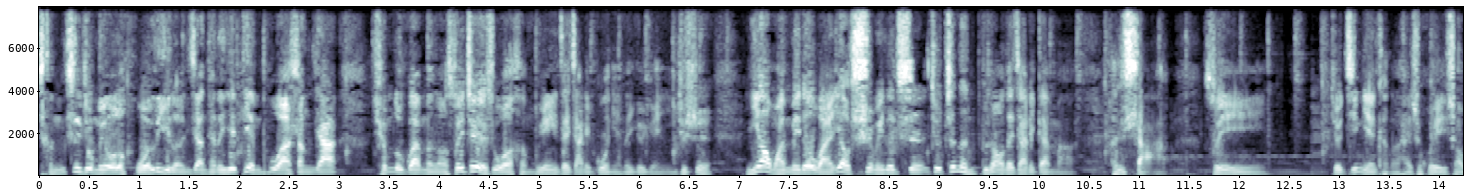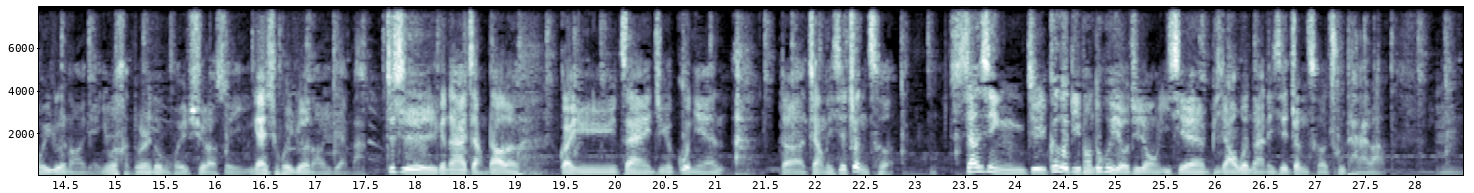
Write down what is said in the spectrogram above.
城市就没有了活力了。你想想看，那些店铺啊、商家全部都关门了，所以这也是我很不愿意在家里过年的一个原因。就是你要玩没得玩，要吃没得吃，就真的不知道我在家里干嘛，很傻。所以，就今年可能还是会稍微热闹一点，因为很多人都不回去了，所以应该是会热闹一点吧。这是跟大家讲到了关于在这个过年的这样的一些政策，相信这各个地方都会有这种一些比较温暖的一些政策出台了。嗯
